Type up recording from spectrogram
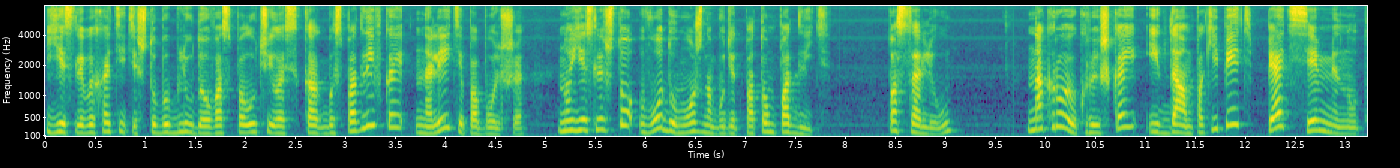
Если вы хотите, чтобы блюдо у вас получилось как бы с подливкой, налейте побольше. Но если что, воду можно будет потом подлить. Посолю, Накрою крышкой и дам покипеть 5-7 минут.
